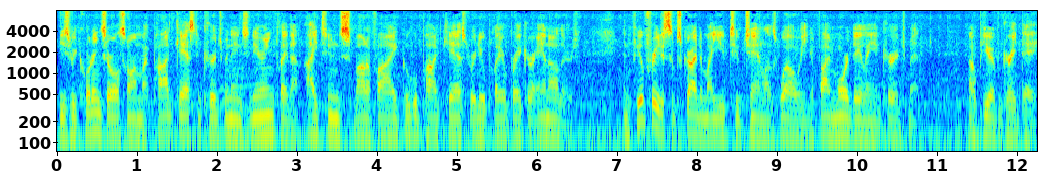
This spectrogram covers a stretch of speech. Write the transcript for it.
These recordings are also on my podcast, Encouragement Engineering, played on iTunes, Spotify, Google Podcast, Radio Player Breaker, and others. And feel free to subscribe to my YouTube channel as well, where you can find more daily encouragement. I hope you have a great day.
